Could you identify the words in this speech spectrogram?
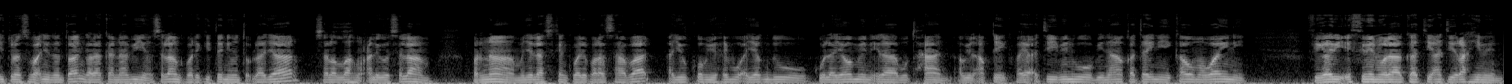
Itulah sebabnya tuan-tuan Galakan Nabi SAW kepada kita ni untuk belajar. Sallallahu alaihi wasallam pernah menjelaskan kepada para sahabat ayyukum yuhibbu ayyaqdu kulla yawmin ila buthan aw al-aqiq fayati minhu binaqataini qawmawaini fi ghairi ithmin wala qati'ati rahimin.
